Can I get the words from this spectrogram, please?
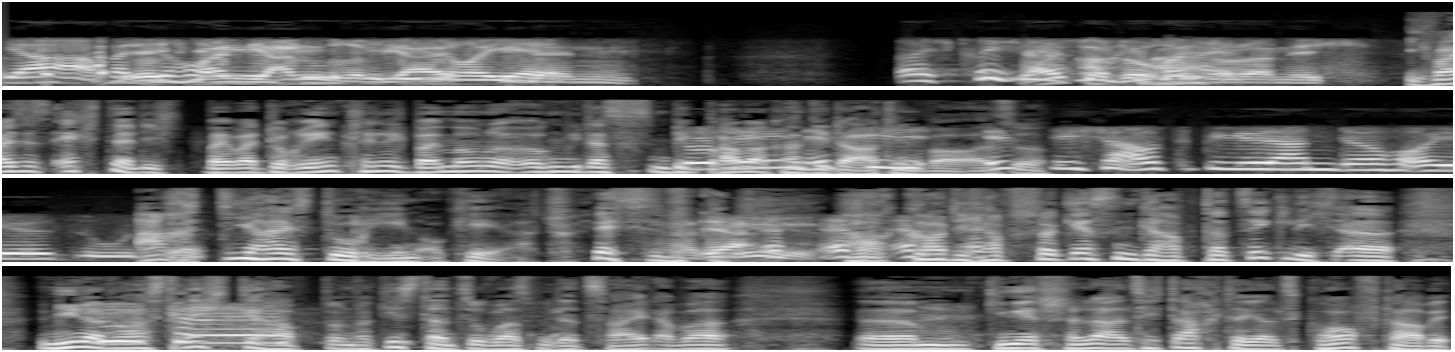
Ja, aber die ich meine die andere, wie die heißt die neue. denn? Oh, Ich kriege heißt doch Doreen oder nicht? Ich weiß es echt nicht. Ich, bei, bei Doreen klingelt bei mir nur irgendwie, dass es ein Big Brother Kandidatin war. Also. ist die schauspielernde Heulsuse. Ach, die heißt Doreen, okay. Ja. Ach Gott, ich hab's vergessen gehabt. Tatsächlich, äh, Nina, du hast recht gehabt und vergisst dann sowas mit der Zeit, aber ähm, ging jetzt schneller, als ich dachte, als ich gehofft habe.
